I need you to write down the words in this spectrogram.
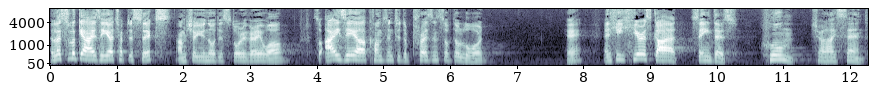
And let's look at Isaiah chapter 6. I'm sure you know this story very well. So Isaiah comes into the presence of the Lord. Okay? And he hears God saying this Whom shall I send?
